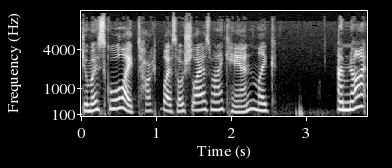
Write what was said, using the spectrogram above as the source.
do my school. I talk to people. I socialize when I can. Like, I'm not,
